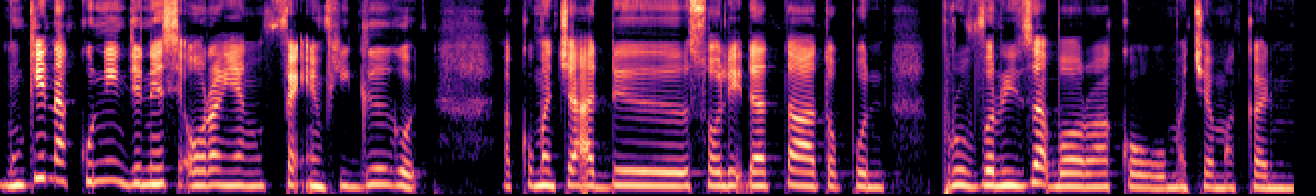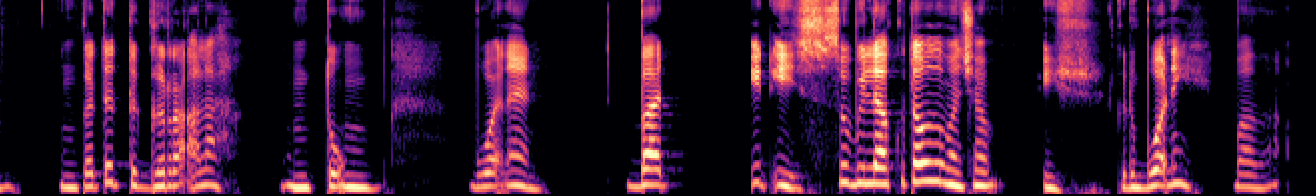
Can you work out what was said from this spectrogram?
Mungkin aku ni jenis orang yang fact and figure kot. Aku macam ada solid data ataupun proven result baru aku macam akan kata tergerak lah untuk buat kan. But it is. So bila aku tahu tu macam, ish, kena buat ni. Faham tak?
